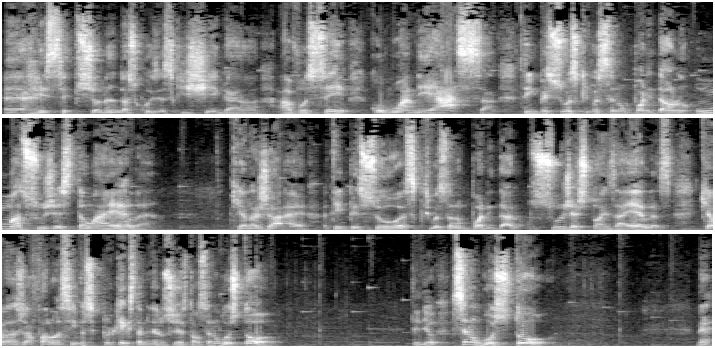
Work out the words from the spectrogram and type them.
é, recepcionando as coisas que chegam a, a você como ameaça. Tem pessoas que você não pode dar uma sugestão a ela que ela já é, tem pessoas que você não pode dar sugestões a elas que elas já falam assim: você por que está me dando sugestão? Você não gostou? Entendeu? Você não gostou? Né?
